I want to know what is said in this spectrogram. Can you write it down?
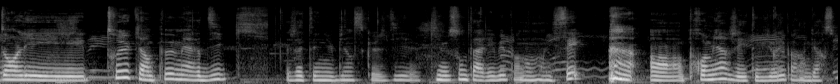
Dans les trucs un peu merdiques, j'atténue bien ce que je dis, euh, qui me sont arrivés pendant mon lycée. en première, j'ai été violée par un garçon.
